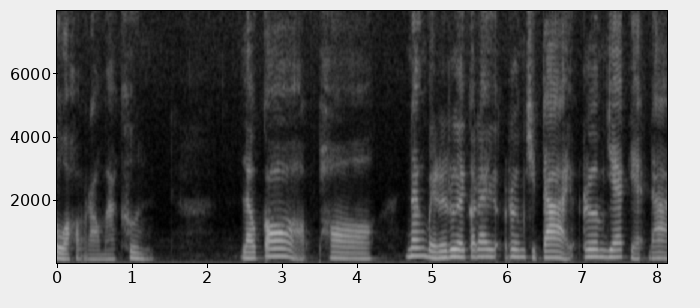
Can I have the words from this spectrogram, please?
ตัวของเรามากขึ้น แล้วก็พอนั่งไปเรื่อยๆ ก็ได้เริ่มคิดได้ เริ่มแยกแยะได้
